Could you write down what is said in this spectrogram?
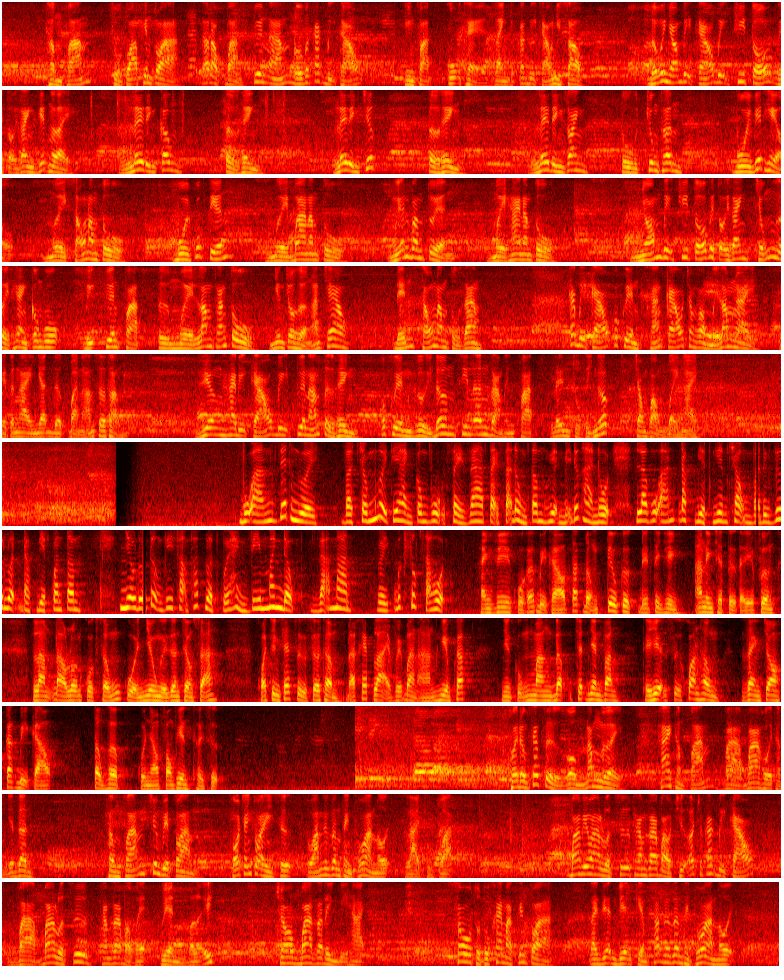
thẩm phán, chủ tọa phiên tòa đã đọc bản tuyên án đối với các bị cáo. Hình phạt cụ thể dành cho các bị cáo như sau. Đối với nhóm bị cáo bị truy tố về tội danh giết người, Lê Đình Công, tử hình, Lê Đình Trức, tử hình, Lê Đình Doanh, tù trung thân, Bùi Viết Hiểu, 16 năm tù, Bùi Quốc Tiến, 13 năm tù, Nguyễn Văn Tuyển, 12 năm tù. Nhóm bị truy tố về tội danh chống người thi hành công vụ bị tuyên phạt từ 15 tháng tù nhưng cho hưởng án treo đến 6 năm tù giam. Các bị cáo có quyền kháng cáo trong vòng 15 ngày kể từ ngày nhận được bản án sơ thẩm. Riêng hai bị cáo bị tuyên án tử hình có quyền gửi đơn xin ân giảm hình phạt lên Chủ tịch nước trong vòng 7 ngày. Vụ án giết người và chống người thi hành công vụ xảy ra tại xã Đồng Tâm, huyện Mỹ Đức, Hà Nội là vụ án đặc biệt nghiêm trọng và được dư luận đặc biệt quan tâm. Nhiều đối tượng vi phạm pháp luật với hành vi manh động, dã man, gây bức xúc xã hội. Hành vi của các bị cáo tác động tiêu cực đến tình hình an ninh trật tự tại địa phương, làm đảo lộn cuộc sống của nhiều người dân trong xã. Quá trình xét xử sơ thẩm đã khép lại với bản án nghiêm khắc nhưng cũng mang đậm chất nhân văn, thể hiện sự khoan hồng dành cho các bị cáo. Tổng hợp của nhóm phóng viên thời sự. Hội đồng xét xử gồm 5 người, hai thẩm phán và 3 hội thẩm nhân dân. Thẩm phán Trương Việt Toàn, Phó Tránh tòa hình sự Tòa án nhân dân thành phố Hà Nội là chủ tọa. 33 luật sư tham gia bảo chữa cho các bị cáo và 3 luật sư tham gia bảo vệ quyền và lợi ích cho 3 gia đình bị hại. Sau thủ tục khai mạc phiên tòa, đại diện Viện Kiểm sát nhân dân thành phố Hà Nội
